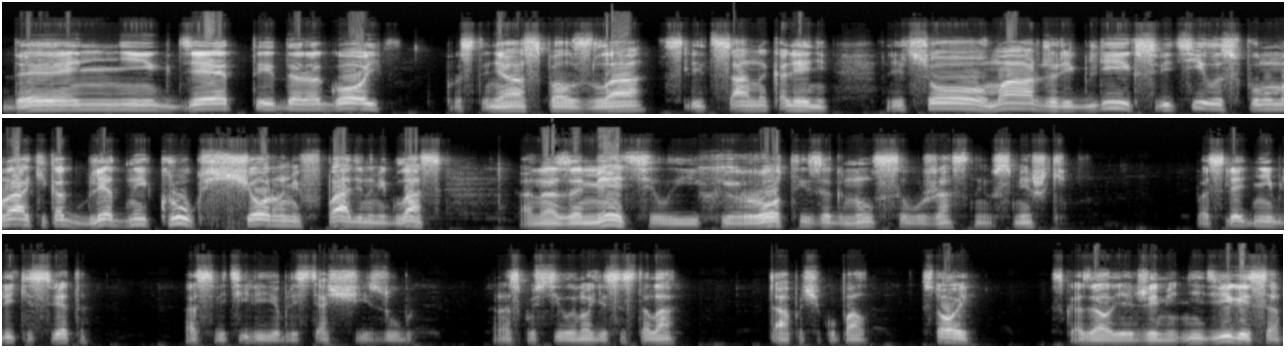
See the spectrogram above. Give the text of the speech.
«Дэнни, где ты, дорогой?» Простыня сползла с лица на колени. Лицо Марджори Глик светилось в полумраке, как бледный круг с черными впадинами глаз. Она заметила их, и рот изогнулся в ужасной усмешке. Последние блики света осветили ее блестящие зубы. Она спустила ноги со стола. Тапочек упал. «Стой!» — сказал ей Джимми. «Не двигайся!»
